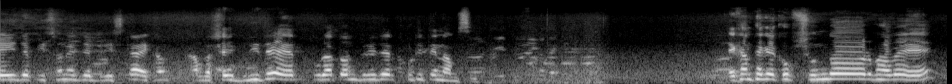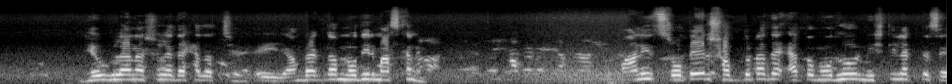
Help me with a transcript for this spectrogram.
এই যে পিছনে যে ব্রিজটা এখন, আমরা সেই ব্রিজের পুরাতন ব্রিজের খুঁটিতে নামছি। এখান থেকে খুব সুন্দরভাবে ঢেউগুলান আসলে দেখা যাচ্ছে। এই আমরা একদম নদীর মাঝখানে। পানির স্রোতের শব্দটা যে এত মধুর, মিষ্টি লাগতেছে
